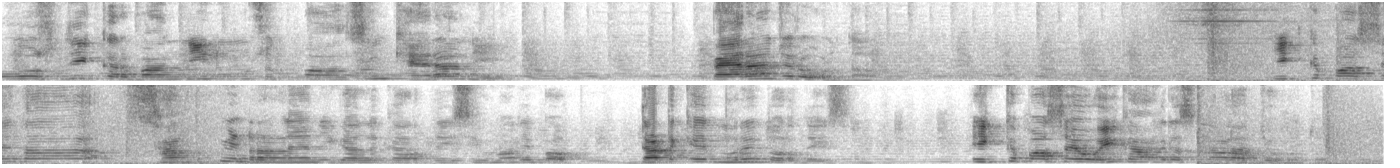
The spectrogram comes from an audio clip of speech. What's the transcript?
ਉਸ ਦੀ ਕੁਰਬਾਨੀ ਨੂੰ ਸੁਖਪਾਲ ਸਿੰਘ ਖਹਿਰਾ ਨੇ ਪੈਰਾਂ 'ਚ ਰੋਲਤਾ। ਇੱਕ ਪਾਸੇ ਤਾਂ ਸੰਤ ਭਿੰਡਰਾਂ ਵਾਲਿਆਂ ਦੀ ਗੱਲ ਕਰਦੇ ਸੀ ਉਹਨਾਂ ਦੇ ਬਾਪੂ, ਡਟ ਕੇ ਮੂਹਰੇ ਤੁਰਦੇ ਸੀ। ਇੱਕ ਪਾਸੇ ਉਹੀ ਕਾਂਗਰਸ ਨਾਲ ਅੱਜ ਉਹ ਤੁਰਦੇ।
